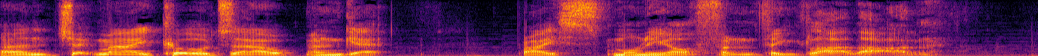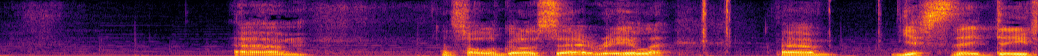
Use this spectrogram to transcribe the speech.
and check my codes out and get price money off and things like that. And, um, that's all I've got to say, really. Um, yes, they did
